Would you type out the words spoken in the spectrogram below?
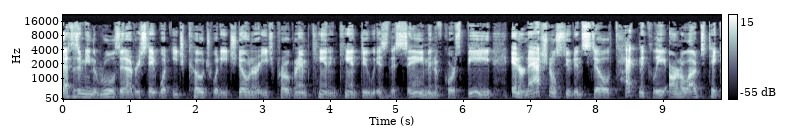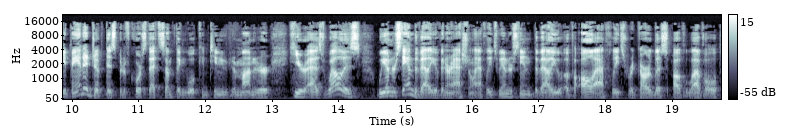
that doesn't mean the rules in every state, what each coach, what each donor, each program can and can't do is the same. And of course, B, international students still technically aren't allowed to take advantage of this. But of course, that's something we'll continue to monitor here as well as we understand the value of international athletes. We understand the value of all athletes, regardless of level,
